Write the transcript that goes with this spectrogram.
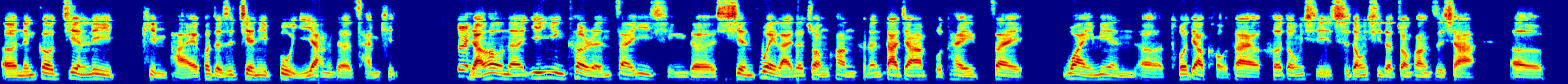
呃，能够建立品牌，或者是建立不一样的产品。对。然后呢，因应客人在疫情的现未来的状况，可能大家不太在外面呃脱掉口袋喝东西、吃东西的状况之下，呃。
